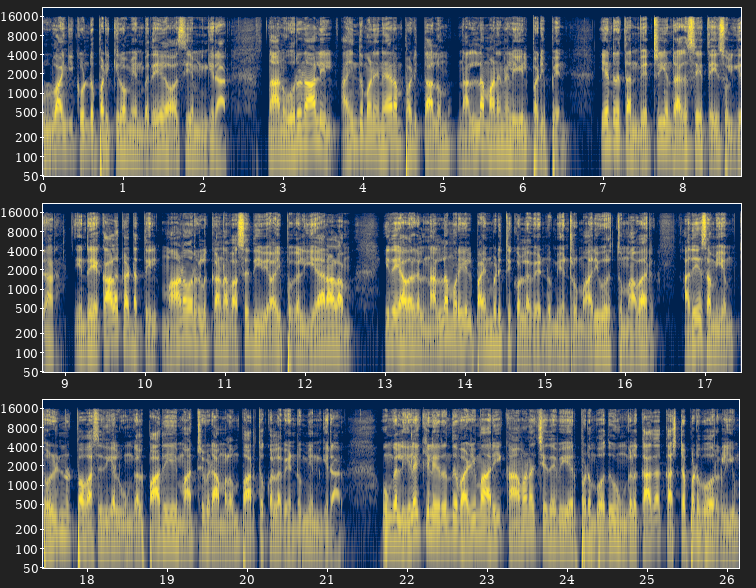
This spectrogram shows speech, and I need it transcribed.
உள்வாங்கிக் கொண்டு படிக்கிறோம் என்பதே அவசியம் என்கிறார். நான் ஒரு நாளில் ஐந்து மணி நேரம் படித்தாலும் நல்ல மனநிலையில் படிப்பேன் என்று தன் வெற்றியின் ரகசியத்தை சொல்கிறார். இன்றைய காலகட்டத்தில் மாணவர்களுக்கான வசதி வாய்ப்புகள் ஏராளம். இதை அவர்கள் நல்ல முறையில் பயன்படுத்தி கொள்ள வேண்டும் என்றும் அறிவுறுத்தும் அவர். அதே சமயம் தொழில்நுட்ப வசதிகள் உங்கள் பாதையை மாற்றிவிடாமலும் பார்த்து கொள்ள வேண்டும் என்கிறார். உங்கள் இலக்கிலிருந்து வழிமாறி கவனச்சிதைவு ஏற்படும்போது உங்களுக்காக கஷ்டப்படுபவர்களையும்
